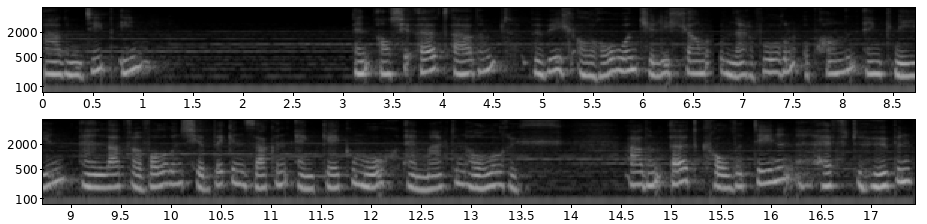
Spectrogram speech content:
Adem diep in en als je uitademt, beweeg al rollend je lichaam naar voren op handen en knieën en laat vervolgens je bekken zakken en kijk omhoog en maak een holle rug. Adem uit, krol de tenen en hef de heupen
